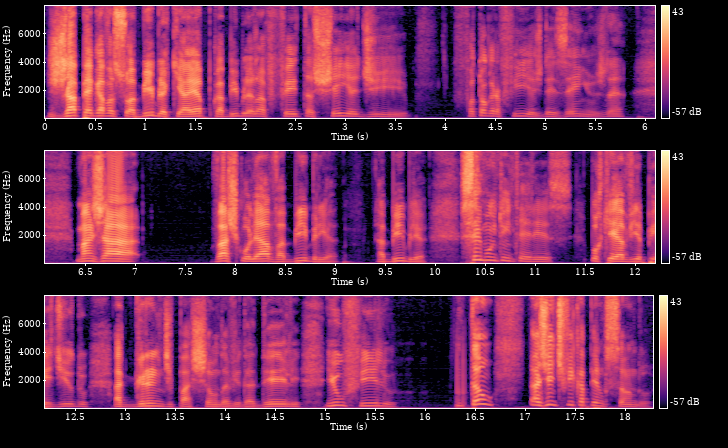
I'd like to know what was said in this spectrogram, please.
Já pegava sua Bíblia, que à época a Bíblia era feita cheia de fotografias, desenhos, né? Mas já vasculhava a Bíblia, a Bíblia sem muito interesse, porque havia perdido a grande paixão da vida dele e o filho. Então, a gente fica pensando,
